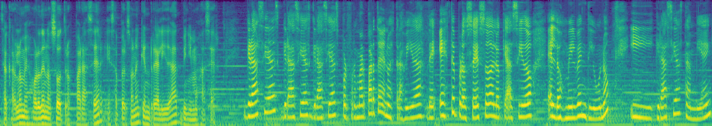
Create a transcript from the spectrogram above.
sacar lo mejor de nosotros para ser esa persona que en realidad vinimos a ser. Gracias, gracias, gracias por formar parte de nuestras vidas, de este proceso, de lo que ha sido el 2021 y gracias también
